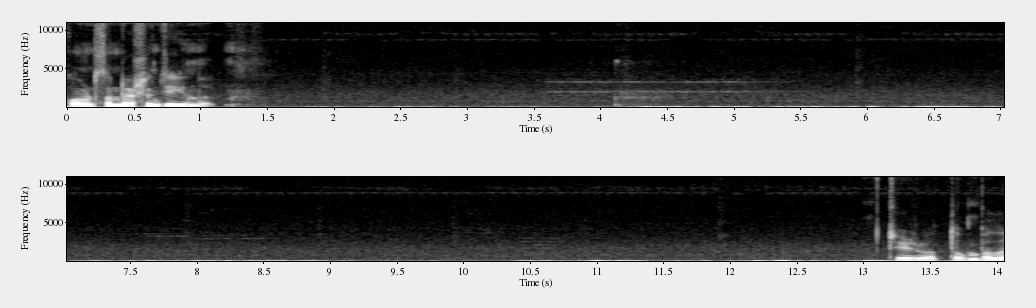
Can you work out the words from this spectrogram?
കോൺസെൻട്രേഷൻ ചെയ്യുന്നത്. എഴുപത്തൊമ്പത്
